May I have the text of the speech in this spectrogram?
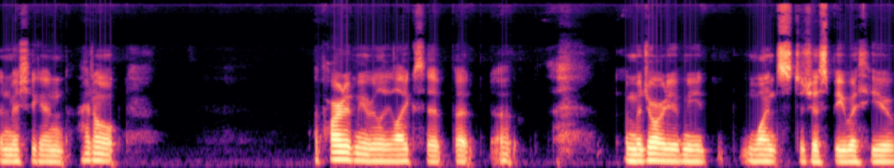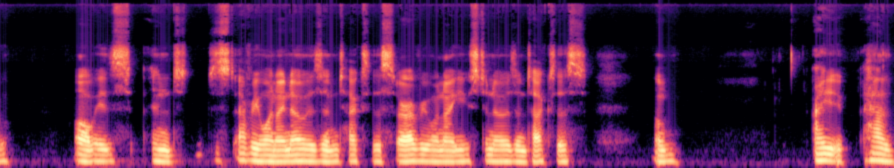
in Michigan, I don't. A part of me really likes it, but uh, a majority of me wants to just be with you, always. And just everyone I know is in Texas, or everyone I used to know is in Texas. Um, I have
